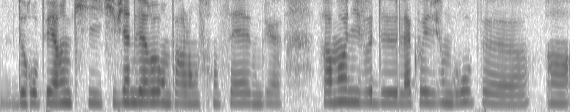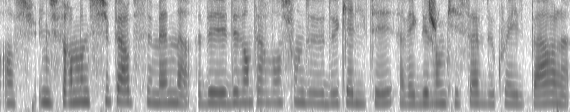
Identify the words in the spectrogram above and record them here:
d'Européens qui, viennent vers eux en parlant français. Donc, vraiment au niveau de la cohésion groupe, une, vraiment une superbe semaine. Des, interventions de, qualité avec des gens qui savent de quoi ils parlent.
